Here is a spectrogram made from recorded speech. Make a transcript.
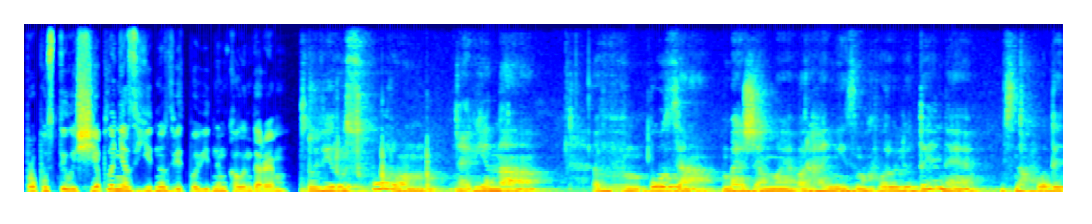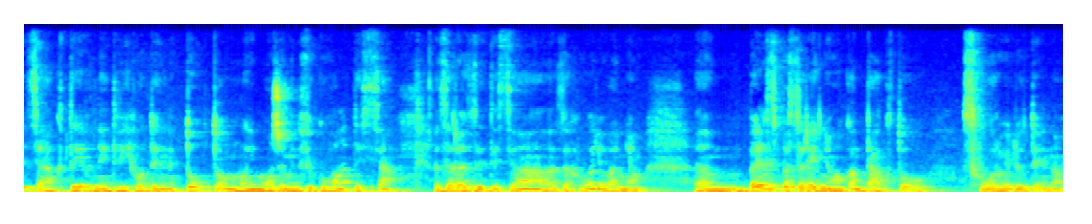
пропустили щеплення згідно з відповідним календарем. Вірус кору він е, поза межами організму хворої людини знаходиться активний 2 години. Тобто ми можемо інфікуватися, заразитися захворюванням ем, без посереднього контакту з хворою людиною.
